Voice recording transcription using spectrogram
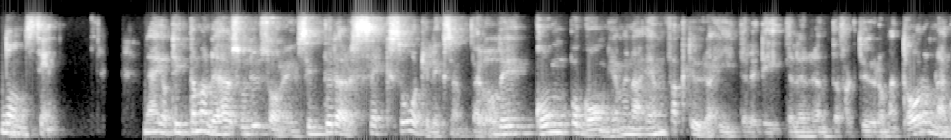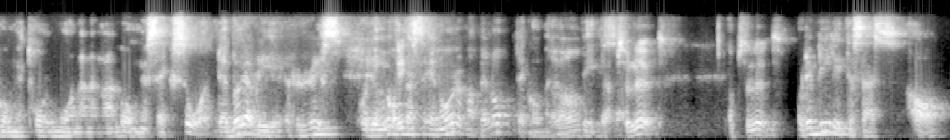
Någonsin. Mm. Nej, och tittar man det här som du sa, sitter där sex år till exempel och det är gång på gång. Jag menar en faktura hit eller dit eller en räntefaktura, men ta de här gånger 12 månaderna gånger sex år. Det börjar bli risk och det är oftast enorma belopp det kommer ja, upp i. Absolut. Absolut. Och det blir lite så här, ja,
